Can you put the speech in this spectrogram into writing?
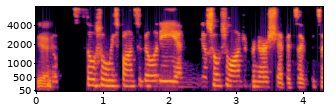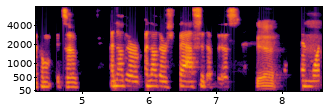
yeah. you know, social responsibility and you know, social entrepreneurship. It's a it's a it's a another another facet of this. Yeah. And what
